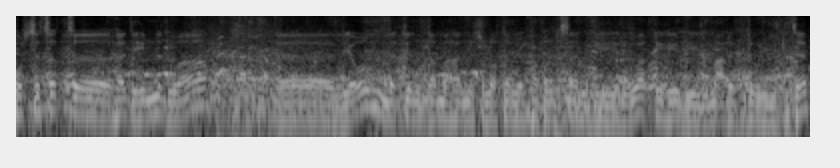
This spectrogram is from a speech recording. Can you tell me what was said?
خصصت هذه الندوة اليوم التي نظمها المجلس الوطني لحقوق الإنسان برواقه بالمعرض الدولي للكتاب.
